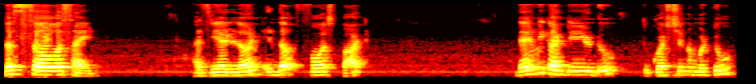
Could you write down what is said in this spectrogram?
the server side as we had learned in the first part. Then we continue to, to question number 2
